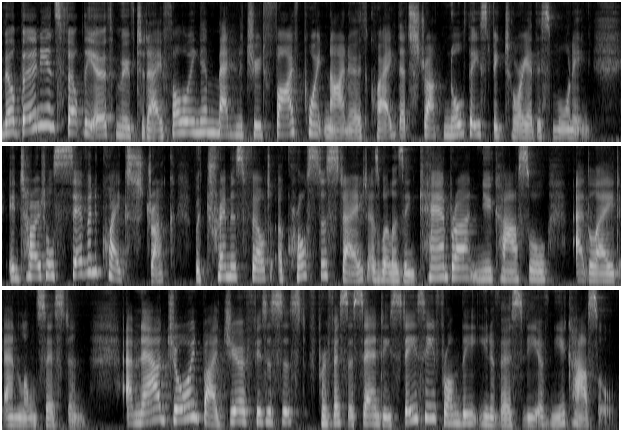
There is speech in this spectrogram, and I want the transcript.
Melburnians felt the earth move today following a magnitude 5.9 earthquake that struck northeast Victoria this morning. In total, seven quakes struck, with tremors felt across the state as well as in Canberra, Newcastle, Adelaide, and Launceston. I'm now joined by geophysicist Professor Sandy Steacy from the University of Newcastle.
